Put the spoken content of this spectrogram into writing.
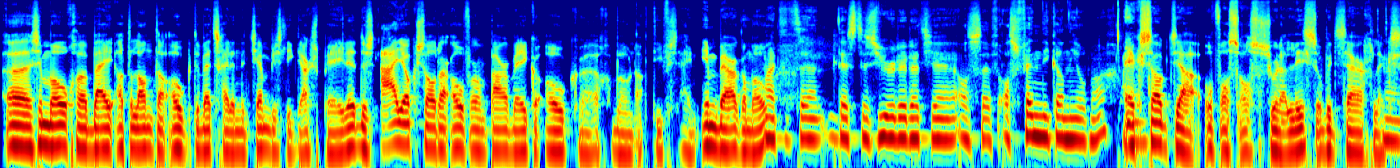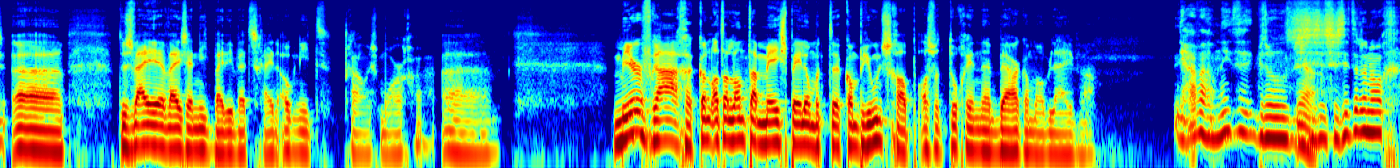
eh, ze mogen bij Atalanta ook de wedstrijden in de Champions League daar spelen. Dus Ajax zal daar over een paar weken ook eh, gewoon actief zijn in Bergamo. Maakt het eh, des te zuurder dat je als, als fan die kan niet op mag. Exact, ja. Of als, als journalist of iets dergelijks. Dus wij, wij zijn niet bij die wedstrijden. Ook niet trouwens morgen. Meer vragen. Kan Atalanta meespelen om het kampioenschap als we toch in Bergamo blijven? Ja, waarom niet? Ik bedoel, ze, Ja. ze- ze zitten er nog.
